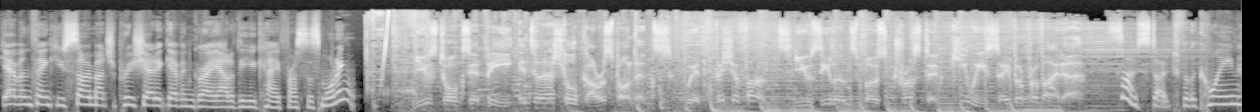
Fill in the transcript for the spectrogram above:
Gavin, thank you so much. Appreciate it. Gavin Gray out of the UK for us this morning. News Talk ZB international correspondence with Fisher Funds, New Zealand's most trusted KiwiSaver provider. So stoked for the Queen.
